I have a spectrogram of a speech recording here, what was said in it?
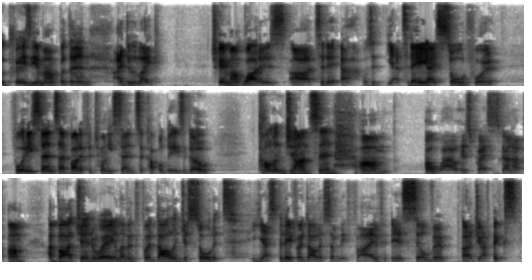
a crazy amount, but then I do like Tremont Waters uh, today. Uh, was it? Yeah, today I sold for 40 cents. I bought it for 20 cents a couple days ago. Colin Johnson, um, oh wow, his price has gone up. Um, I bought January 11th for a dollar, just sold it yesterday for a dollar 75 is silver uh, draft picks.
